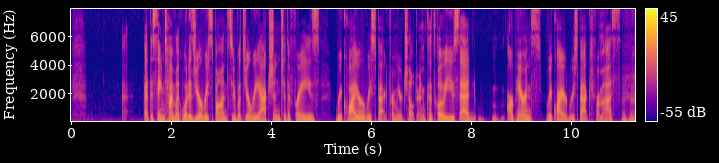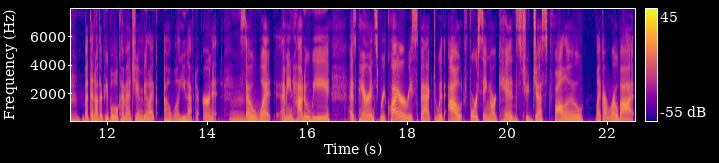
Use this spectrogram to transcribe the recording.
at the same time, like, what is your response? What's your reaction to the phrase require respect from your children? Because, Chloe, you said our parents required respect from us, mm-hmm. but then other people will come at you and be like, oh, well, you have to earn it. Mm. So, what, I mean, how do we as parents require respect without forcing our kids to just follow like a robot,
